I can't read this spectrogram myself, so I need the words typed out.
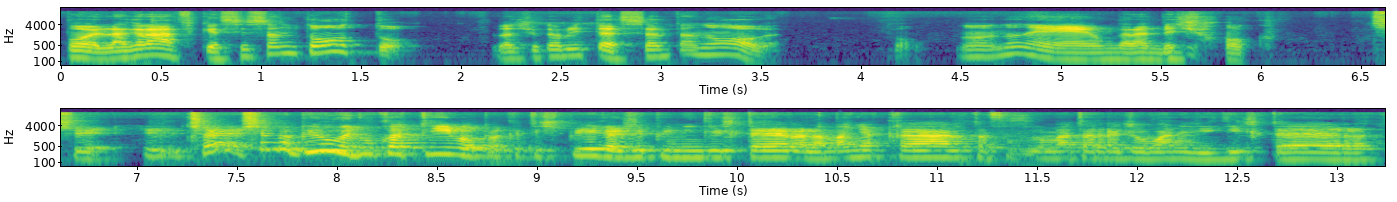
Poi la grafica è 68, la giocabilità è 69. No, non è un grande gioco. Sì, cioè, sembra più educativo perché ti spiega, ad esempio, in Inghilterra la Magna Carta fu firmata a Re Giovanni di Inghilterra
